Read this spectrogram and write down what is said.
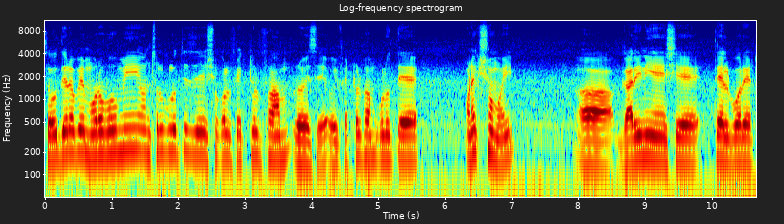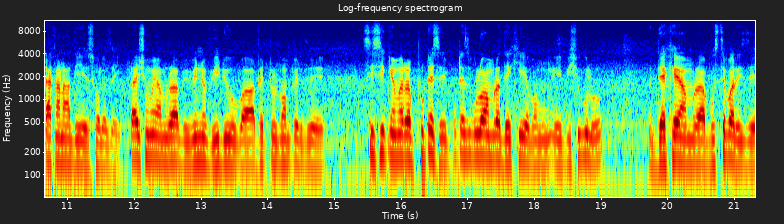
সৌদি আরবে মরুভূমি অঞ্চলগুলোতে যে সকল পেট্রোল পাম্প রয়েছে, ওই পেট্রোল পাম্পগুলোতে অনেক সময় গাড়ি নিয়ে এসে তেল ভরে টাকা না দিয়ে চলে যাই। প্রায় সময় আমরা বিভিন্ন ভিডিও বা পেট্রোল পাম্পের যে সিসি ক্যামেরার ফুটেজ এই ফুটেজগুলো আমরা দেখি এবং এই বিষয়গুলো দেখে আমরা বুঝতে পারি যে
